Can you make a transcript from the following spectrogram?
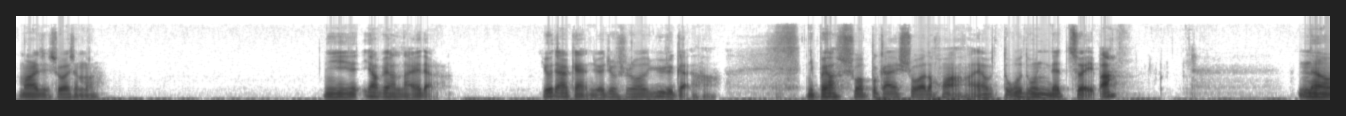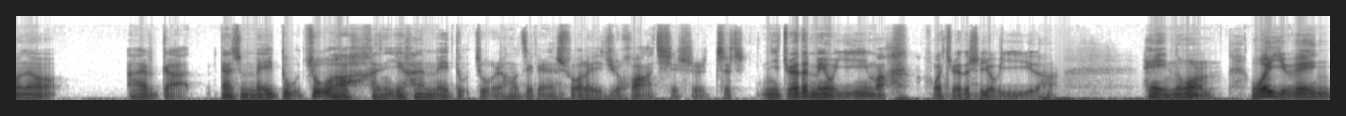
马姐说什么？你要不要来点儿有点感觉，就是说预感哈。你不要说不该说的话哈，要堵堵你的嘴巴。No no，I've got，但是没堵住啊，很遗憾没堵住。然后这个人说了一句话，其实这你觉得没有意义吗？我觉得是有意义的哈。Hey Norm，我以为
